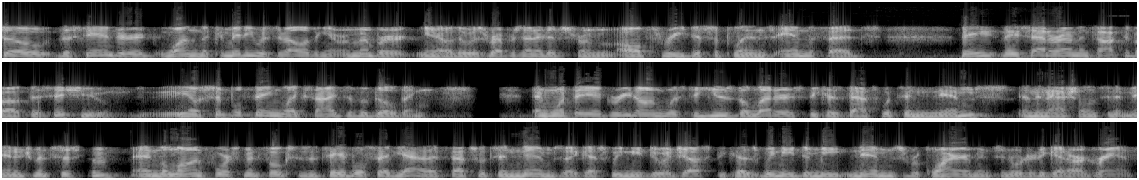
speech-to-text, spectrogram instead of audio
So the standard one, the committee was developing it. Remember, you know, there was representatives from all three disciplines and the feds. They they sat around and talked about this issue. You know, simple thing like sides of a building. And what they agreed on was to use the letters because that's what's in NIMS, in the National Incident Management System. And the law enforcement folks at the table said, yeah, if that's what's in NIMS, I guess we need to adjust because we need to meet NIMS requirements in order to get our grants.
